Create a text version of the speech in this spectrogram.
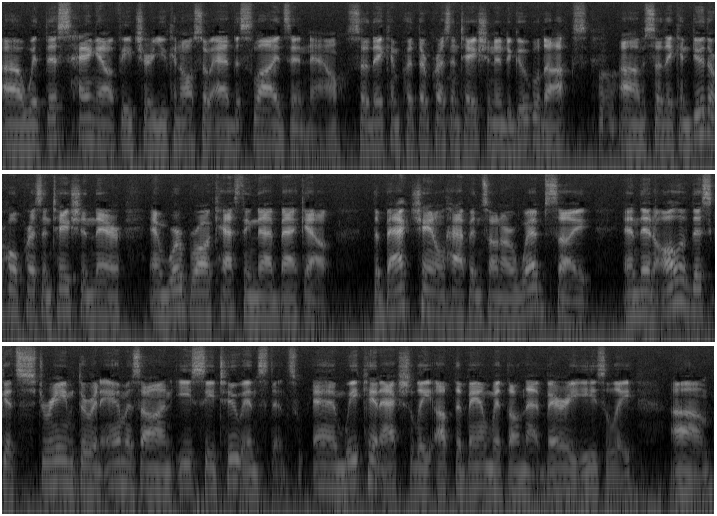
Uh, with this Hangout feature, you can also add the slides in now, so they can put their presentation into Google Docs, um, so they can do their whole presentation there, and we're broadcasting that back out. The back channel happens on our website, and then all of this gets streamed through an Amazon EC2 instance, and we can actually up the bandwidth on that very easily. Um,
